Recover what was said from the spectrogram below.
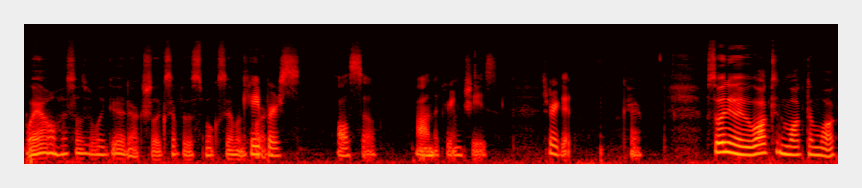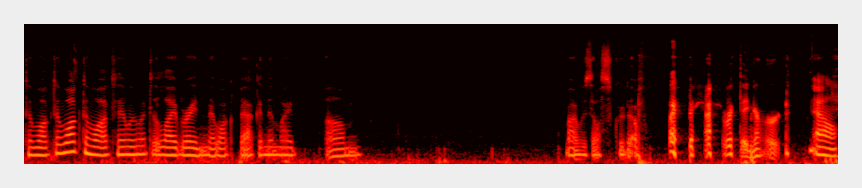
Wow, that sounds really good, actually, except for the smoked salmon. part. capers also on the cream cheese. It's very good. Okay. So anyway, we walked and walked and walked and walked and walked and walked, and then we went to the library, and I walked back, and then my um, I was all screwed up. Everything hurt. Oh,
